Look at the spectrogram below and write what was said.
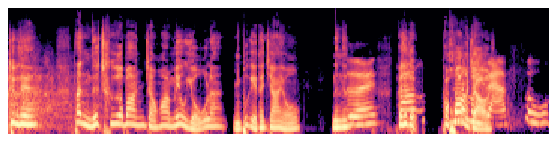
对不对？但你这车吧，你讲话没有油了，你不给他加油，那那对，他就得他换个加油站四五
